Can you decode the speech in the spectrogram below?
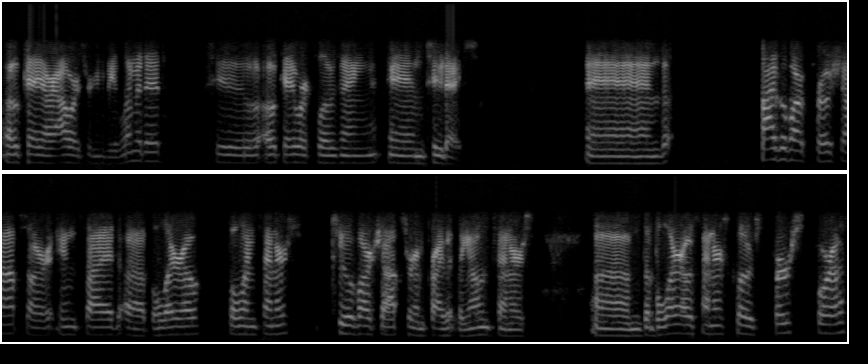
okay, our hours are going to be limited to, okay, we're closing in two days. And Five of our pro shops are inside uh, Bowlero bowling centers. Two of our shops are in privately owned centers. Um, the Bowlero centers closed first for us,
